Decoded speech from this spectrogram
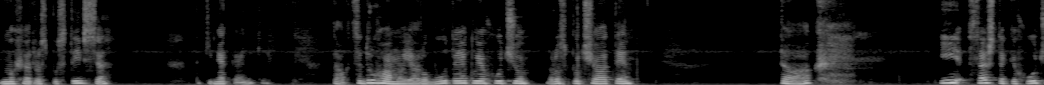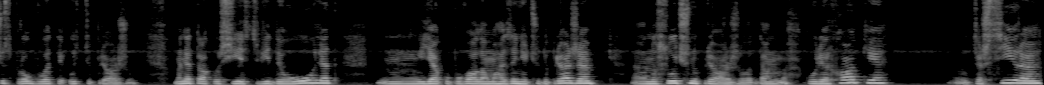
мохер розпустився, такі м'якенькі. Так, це друга моя робота, яку я хочу розпочати. Так. І все ж таки хочу спробувати ось цю пряжу. У мене також є відеоогляд. Я купувала в магазині Чудо пряжа носочну пряжу. Там колір хакі, це ж сіре.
